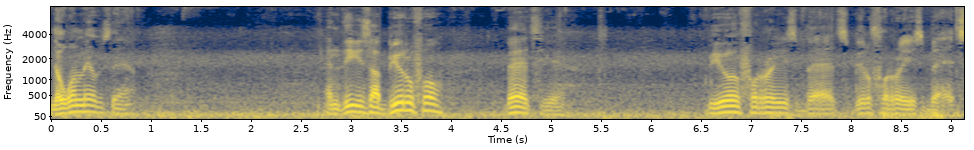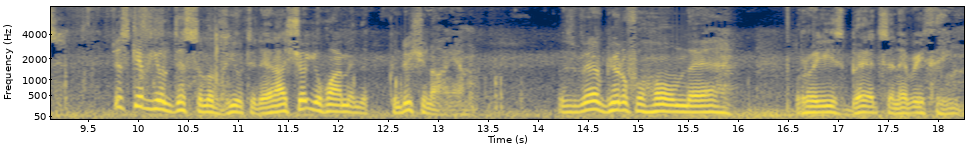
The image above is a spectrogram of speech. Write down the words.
No one lives there. And these are beautiful beds here. Beautiful raised beds, beautiful raised beds. Just give you this little view today, and I'll show you why I'm in the condition I am. There's a very beautiful home there, raised beds and everything.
